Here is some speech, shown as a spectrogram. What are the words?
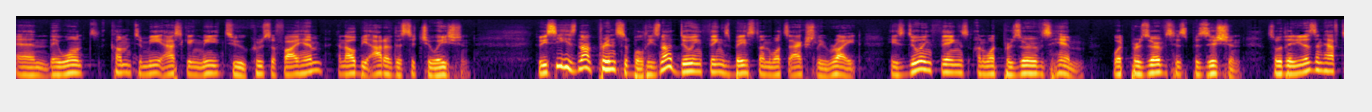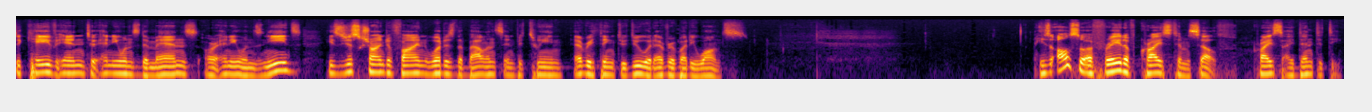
and they won't come to me asking me to crucify him, and I'll be out of the situation. So you see, he's not principled. He's not doing things based on what's actually right. He's doing things on what preserves him, what preserves his position, so that he doesn't have to cave in to anyone's demands or anyone's needs. He's just trying to find what is the balance in between everything to do what everybody wants. He's also afraid of Christ himself, Christ's identity.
